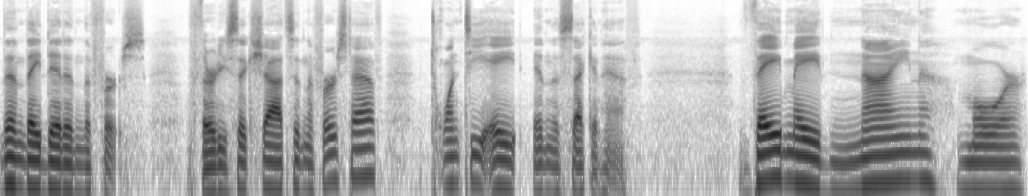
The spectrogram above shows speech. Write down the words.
than they did in the first. 36 shots in the first half, 28 in the second half. They made nine more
